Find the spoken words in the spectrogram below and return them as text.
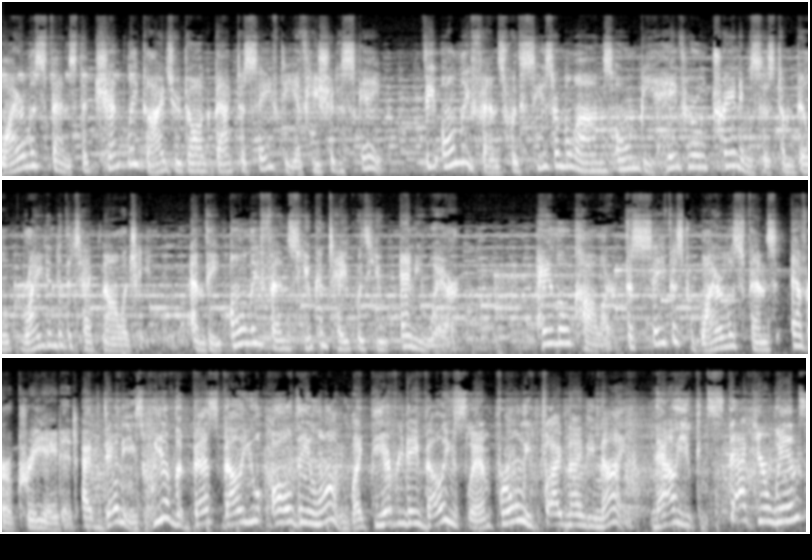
wireless fence that gently guides your dog back to safety if he should escape. The only fence with Cesar Millan's own behavioral training system built right into the technology. And the only fence you can take with you anywhere. Halo Collar, the safest wireless fence ever created. At Denny's, we have the best value all day long, like the Everyday Value Slam for only $5.99. Now you can stack your wins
